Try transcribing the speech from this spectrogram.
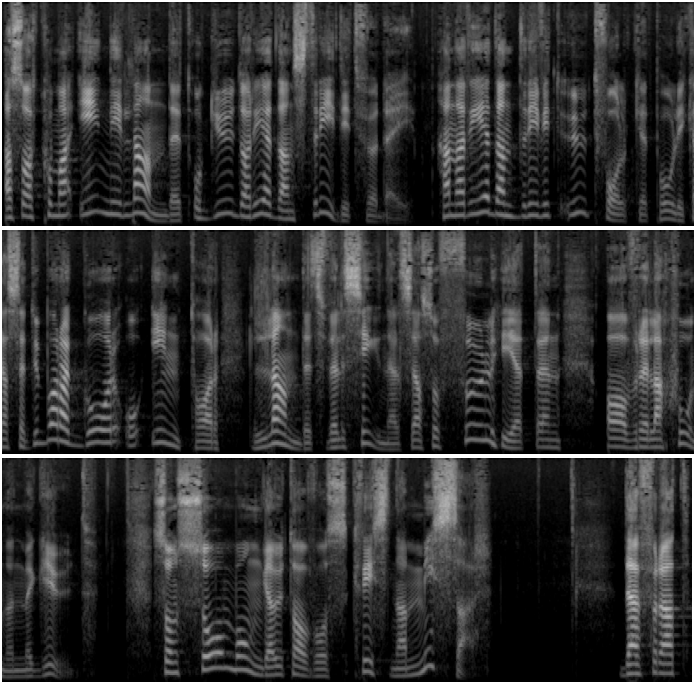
Alltså att komma in i landet och Gud har redan stridit för dig. Han har redan drivit ut folket på olika sätt. Du bara går och intar landets välsignelse, alltså fullheten av relationen med Gud som så många av oss kristna missar. Därför att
